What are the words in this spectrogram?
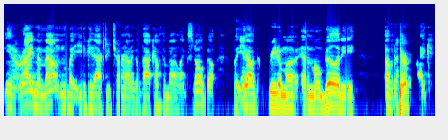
you know riding a mountain, but you could actually turn around and go back up the mountain like snowmobile. But you Yep. have the freedom of, and mobility of a Right. dirt bike.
